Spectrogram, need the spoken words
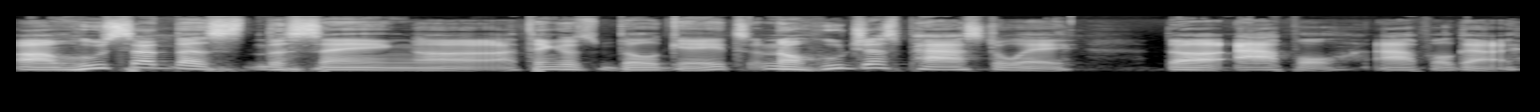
Um, who said this? The saying? Uh, I think it was Bill Gates. No, who just passed away? The Apple Apple guy,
